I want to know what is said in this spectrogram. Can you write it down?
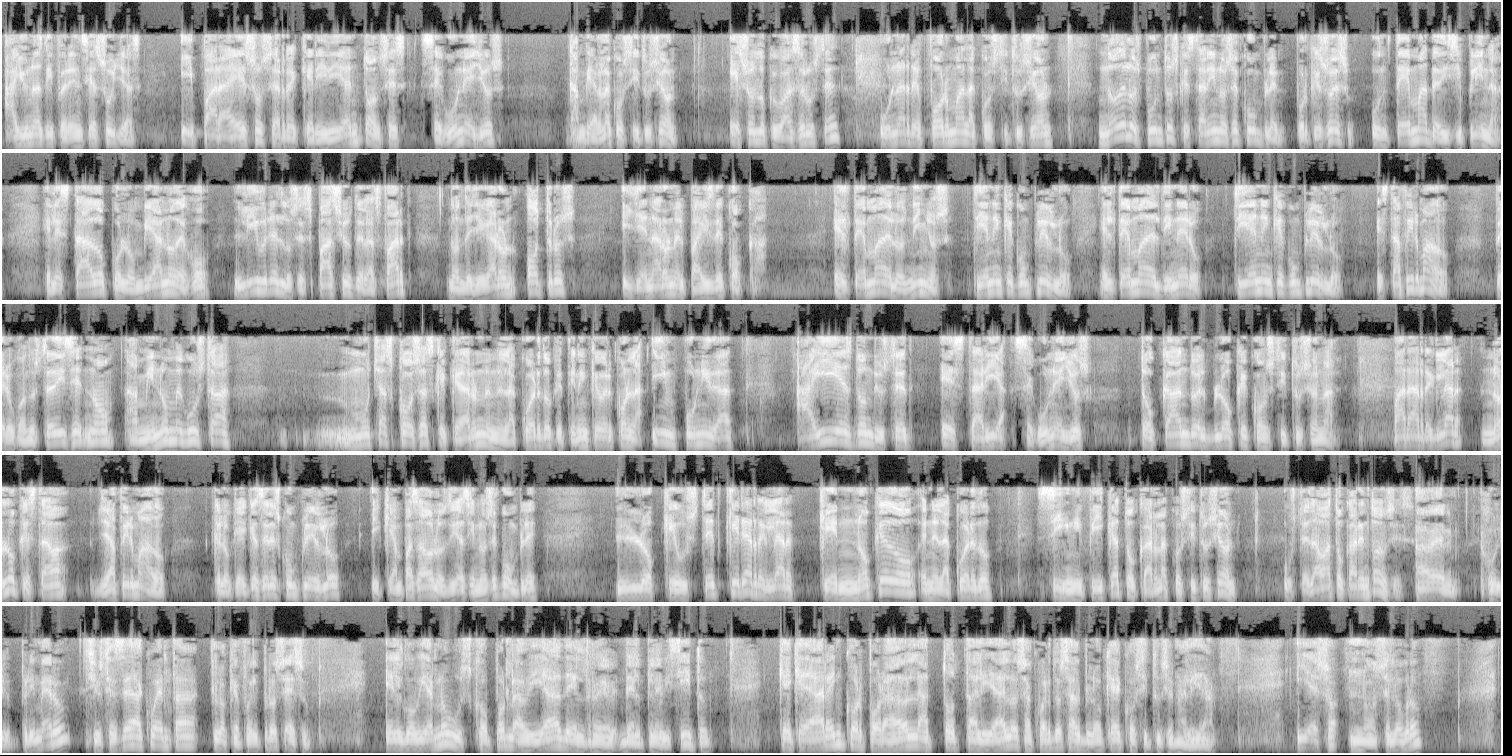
hay unas diferencias suyas y para eso se requeriría entonces, según ellos, cambiar la Constitución. ¿Eso es lo que va a hacer usted? Una reforma a la Constitución, no de los puntos que están y no se cumplen, porque eso es un tema de disciplina. El Estado colombiano dejó libres los espacios de las FARC, donde llegaron otros y llenaron el país de coca. El tema de los niños, tienen que cumplirlo. El tema del dinero, tienen que cumplirlo. Está firmado. Pero cuando usted dice, no, a mí no me gusta muchas cosas que quedaron en el acuerdo que tienen que ver con la impunidad, ahí es donde usted estaría, según ellos, tocando el bloque constitucional para arreglar no lo que estaba ya firmado, que lo que hay que hacer es cumplirlo y que han pasado los días y no se cumple, lo que usted quiere arreglar que no quedó en el acuerdo significa tocar la Constitución. ¿Usted la va a tocar entonces? A ver, Julio, primero, si usted se da cuenta lo que fue el proceso, el gobierno buscó por la vía del, del plebiscito que quedara incorporado la totalidad de los acuerdos al bloque de constitucionalidad. Y eso no se logró.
